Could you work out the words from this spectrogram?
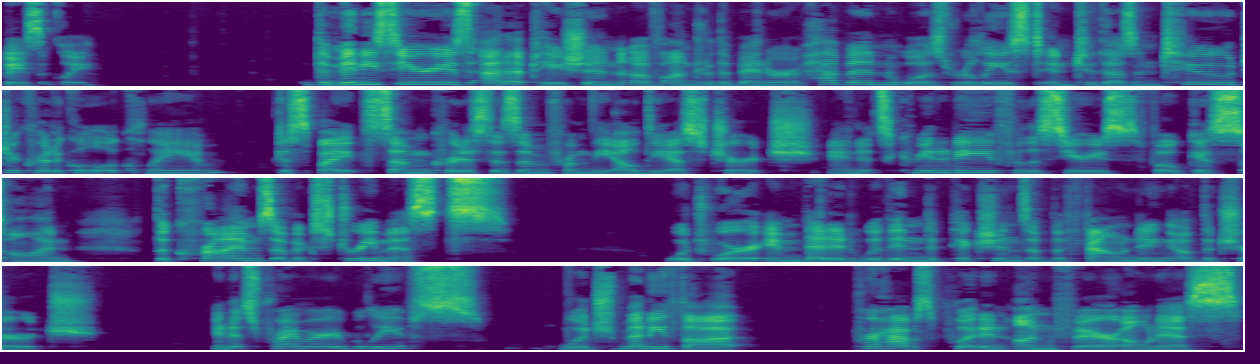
basically. The miniseries adaptation of Under the Banner of Heaven was released in 2002 to critical acclaim, despite some criticism from the LDS Church and its community for the series' focus on the crimes of extremists, which were embedded within depictions of the founding of the church and its primary beliefs, which many thought perhaps put an unfair onus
